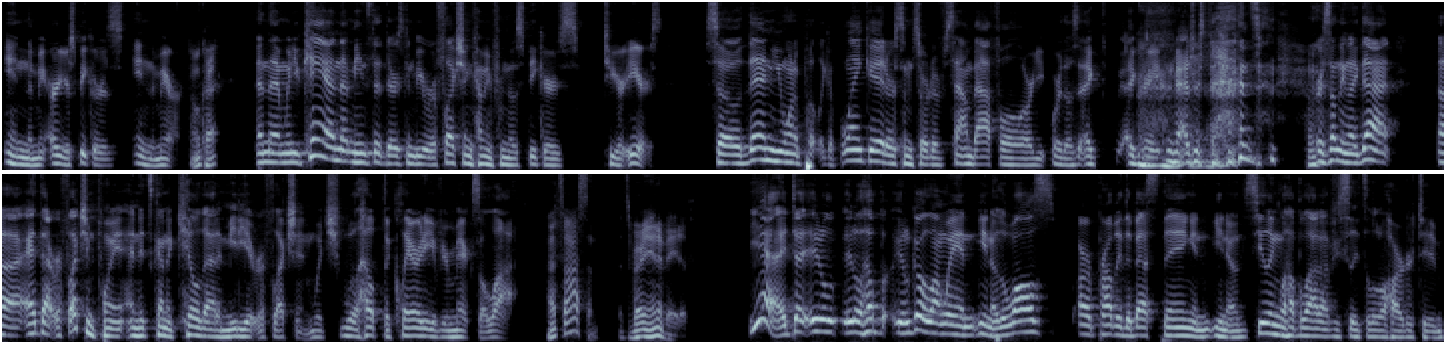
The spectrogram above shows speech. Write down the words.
in the mirror or your speakers in the mirror. Okay. And then when you can, that means that there's going to be a reflection coming from those speakers to your ears. So then you want to put like a blanket or some sort of sound baffle or or those egg, egg crate mattress pads or something like that uh, at that reflection point, and it's going to kill that immediate reflection, which will help the clarity of your mix a lot. That's awesome. That's very innovative. Yeah, it, it'll it'll help. It'll go a long way, and you know the walls are probably the best thing, and you know the ceiling will help a lot. Obviously, it's a little harder to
